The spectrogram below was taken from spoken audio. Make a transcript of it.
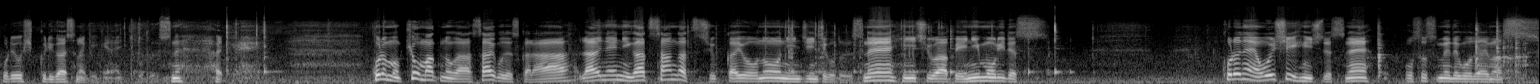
これをひっくり返さなきゃいけないってことですね。はい。これも今日巻くのが最後ですから来年2月3月出荷用の人参ってことですね。品種は紅盛です。これね美味しい品種ですね。おすすめでございます。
